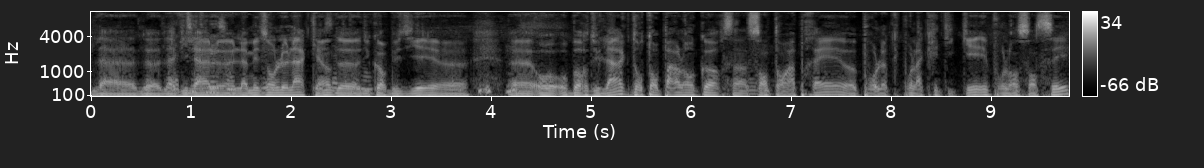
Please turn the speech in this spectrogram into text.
la, de, la, la villa, le, la maison Le Lac hein, de, du Corbusier euh, euh, au, au, bord du lac, dont on parle encore 100 ans après euh, pour le pour la critiquer, pour l'encenser.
